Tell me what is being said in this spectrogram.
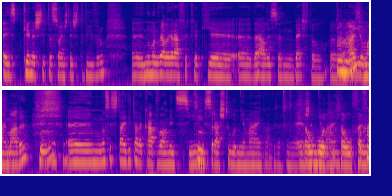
em pequenas citações deste livro, Uh, numa novela gráfica que é uh, da Alison Bechdel, uh, uhum, Are You sim, My sim. Mother? Sim. não sei se está editada cá, provavelmente sim. sim. Serás tu a minha mãe? Coisa assim. Está o outro, mãe. está o Fun, o fun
